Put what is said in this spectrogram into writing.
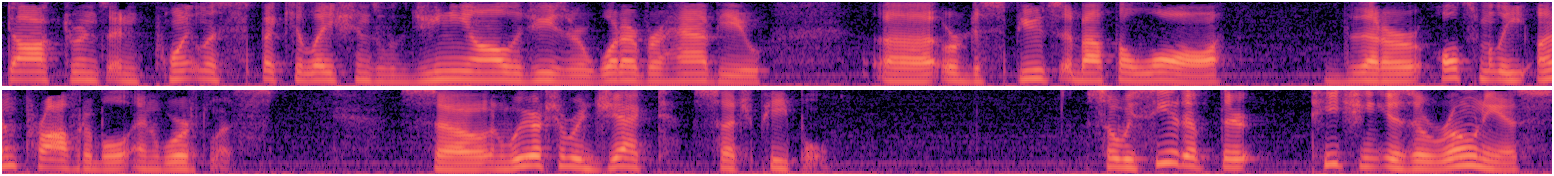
doctrines and pointless speculations with genealogies or whatever have you, uh, or disputes about the law that are ultimately unprofitable and worthless. So, and we are to reject such people. So we see it if their teaching is erroneous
